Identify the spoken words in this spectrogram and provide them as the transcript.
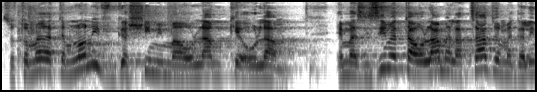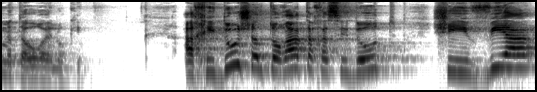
זאת אומרת, הם לא נפגשים עם העולם כעולם, הם מזיזים את העולם אל הצד ומגלים את האור האלוקי. החידוש של תורת החסידות שהביאה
